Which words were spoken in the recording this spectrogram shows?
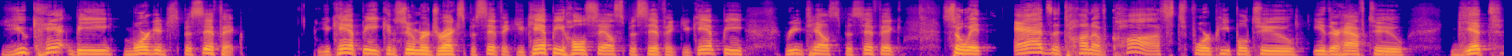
you can't be mortgage specific. You can't be consumer direct specific. You can't be wholesale specific. You can't be retail specific. So it adds a ton of cost for people to either have to get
